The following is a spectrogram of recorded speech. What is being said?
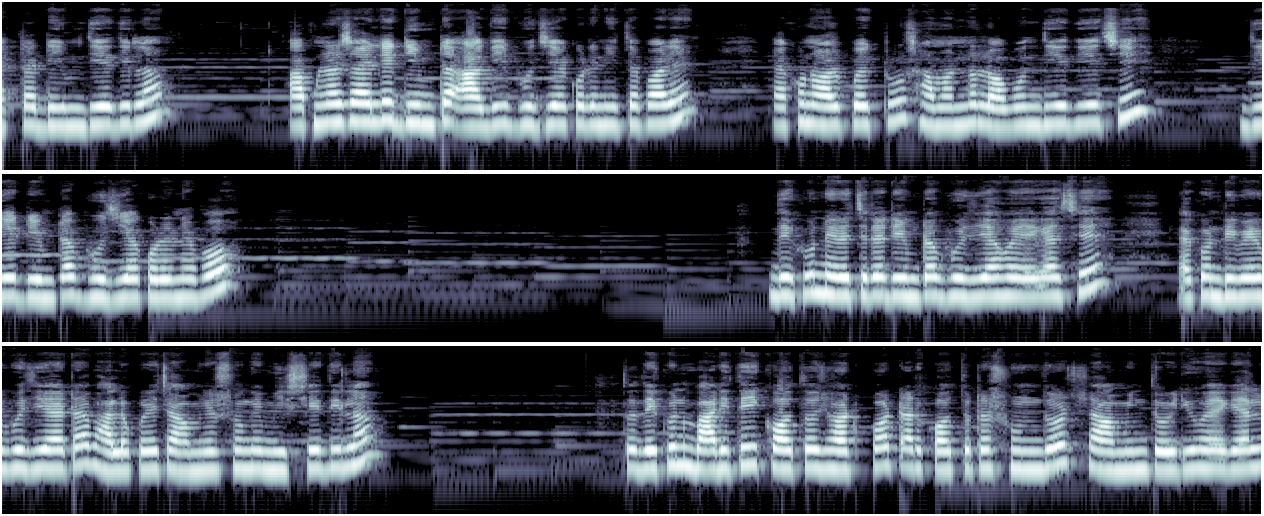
একটা ডিম দিয়ে দিলাম। আপনারা চাইলে ডিমটা আগেই ভুজিয়া করে নিতে পারেন। এখন অল্প একটু সামান্য লবণ দিয়ে দিয়েছি, দিয়ে ডিমটা ভুজিয়া করে নেব। দেখুন, নেড়েচেড়ে ডিমটা ভুজিয়া হয়ে গেছে। এখন ডিমের ভুজিয়াটা ভালো করে চাউমিনের সঙ্গে মিশিয়ে দিলাম। তো দেখুন, বাড়িতেই কত ঝটপট আর কতটা সুন্দর চাউমিন তৈরি হয়ে গেল।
